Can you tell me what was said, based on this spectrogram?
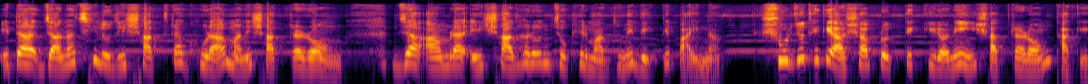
এটা জানা ছিল যে সাতটা ঘোড়া মানে সাতটা রং, যা আমরা এই সাধারণ চোখের মাধ্যমে দেখতে পাই না। সূর্য থেকে আসা প্রত্যেক কিরণেই সাতটা রং থাকে,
